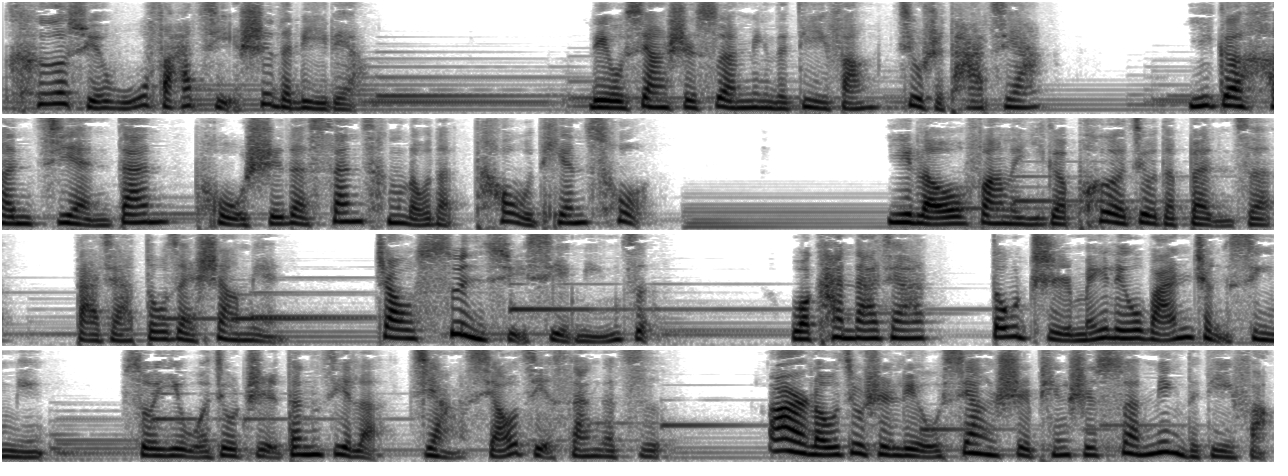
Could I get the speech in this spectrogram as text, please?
科学无法解释的力量。柳相氏算命的地方就是他家，一个很简单朴实的三层楼的透天厝。一楼放了一个破旧的本子，大家都在上面照顺序写名字。我看大家都只没留完整姓名，所以我就只登记了“蒋小姐”三个字。二楼就是柳相氏平时算命的地方。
